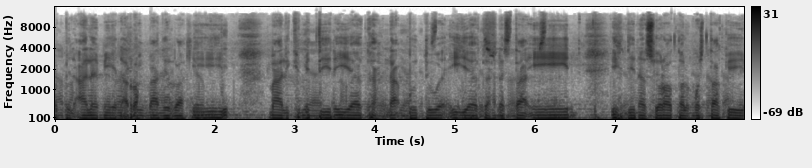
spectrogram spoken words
رب العالمين الرحمن الرحيم مالك الدين إياك نعبد وإياك نستعين اهدنا الصراط المستقيم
